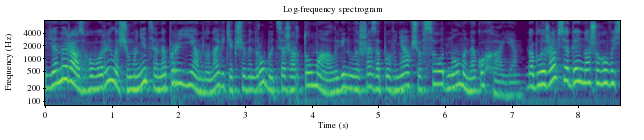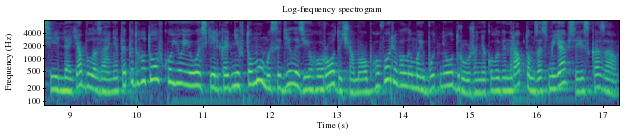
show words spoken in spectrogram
Я не раз говорила, що мені це неприємно, навіть якщо він робить це жартома, але він лише запевняв, що все одно мене кохає. Наближався день нашого весілля. Я була зайнята підготовкою, і ось кілька днів тому ми сиділи з його родичами, обговорювали майбутнє одруження, коли він раптом засміявся і сказав:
